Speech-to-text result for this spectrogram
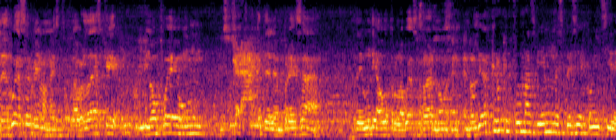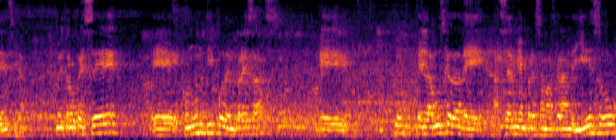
Les voy a ser bien honesto. La verdad es que no fue un crack de la empresa de un día a otro, la voy a cerrar, ¿no? En, en realidad creo que fue más bien una especie de coincidencia. Me tropecé eh, con un tipo de empresas eh, en la búsqueda de hacer mi empresa más grande. Y eso,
